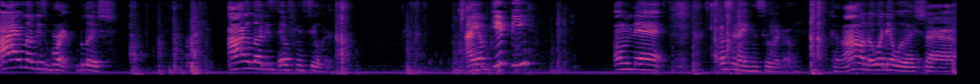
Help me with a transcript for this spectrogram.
I love this blush. I love this e.l.f. concealer. I am iffy on that, what's the name concealer though? Because I don't know what that was, child.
